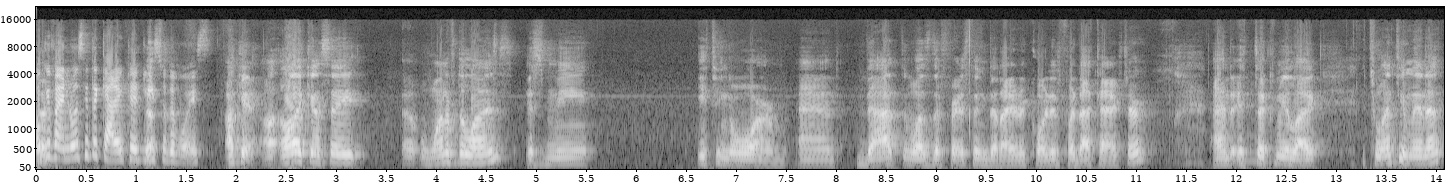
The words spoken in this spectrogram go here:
Okay, fine. Don't say the character, at least with the voice. Okay, uh, all I can say, uh, one of the lines is me eating a worm, and that was the first thing that I recorded for that character, and it took me like 20 minutes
